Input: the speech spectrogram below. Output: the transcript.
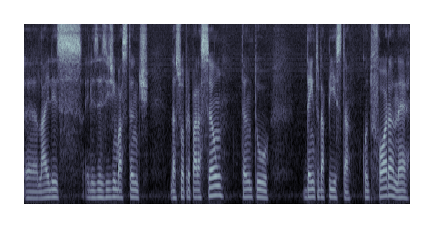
É, lá eles, eles exigem bastante da sua preparação, tanto dentro da pista quanto fora, né?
